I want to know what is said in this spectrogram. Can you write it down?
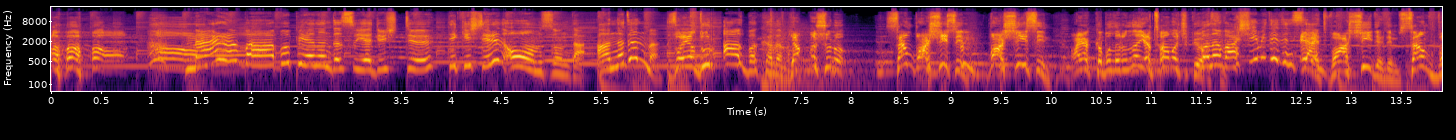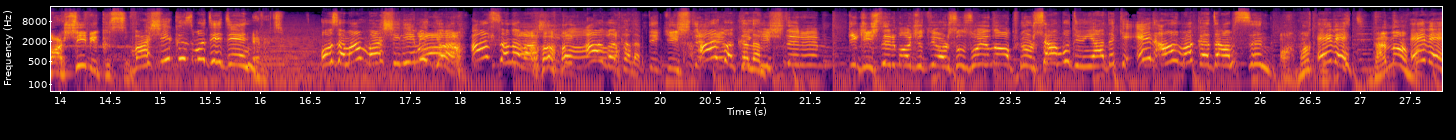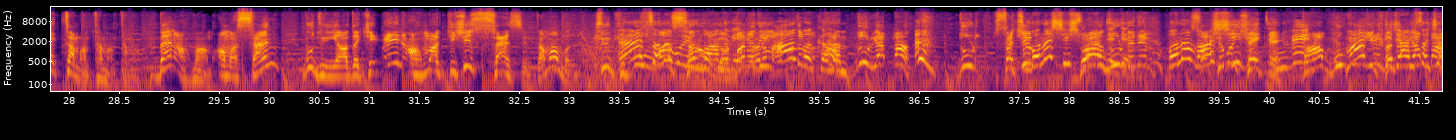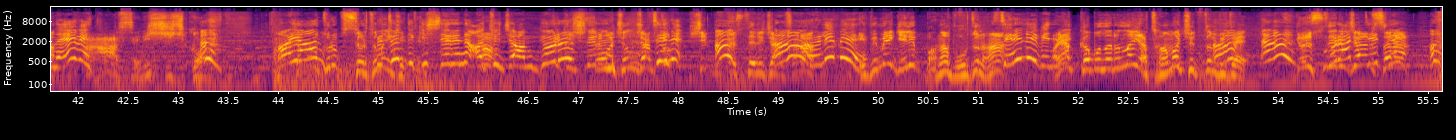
Merhaba. Bu planın da suya düştü. Dikişlerin o omzunda. Anladın mı? Zoya dur. Al bakalım. Yapma şunu. Sen vahşisin. Vahşisin. Ayakkabılarınla yatağıma çıkıyor. Bana vahşi mi dedin sen? Evet vahşi dedim. Sen vahşi bir kızsın. Vahşi kız mı dedin? Evet. O zaman vahşiliğimi Aa! gör. Al sana vahşilik. Al bakalım. Dikişlerim. Al bakalım. Dikişlerim. Dikişlerimi acıtıyorsun Zoya ne yapıyorsun? Sen bu dünyadaki en ahmak adamsın. Ahmak mı? Evet. Ben mi ahmak? Evet. Tamam tamam tamam. Ben ahmağım ama sen bu dünyadaki en ahmak kişi sensin tamam mı? Çünkü Ben bu sana bu sana ünvanı oluyor. Bana veriyorum. değil Al anladın mı? bakalım. Ah, dur yapma. dur saçım. Bana şişman Zoya, dur dedin. dedim. Bana Saçımı vahşi çekme. dedin ve Daha bugün mahvedeceğim yıkadım, yapma. saçını, evet. Aa, seni şişko. Ayağın. Oturup sırtımı Bütün incittin. dikişlerini Ah, açacağım. Görürsün. Dikişlerim açılacak. Seni... Dur, Şimdi Ah, göstereceğim ah, sana. öyle mi? Evime gelip bana vurdun ha. Senin evin mi? Ayakkabılarınla yatağıma çıktın bir de. ah, Göstereceğim bırak sana. dedim. Ah.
